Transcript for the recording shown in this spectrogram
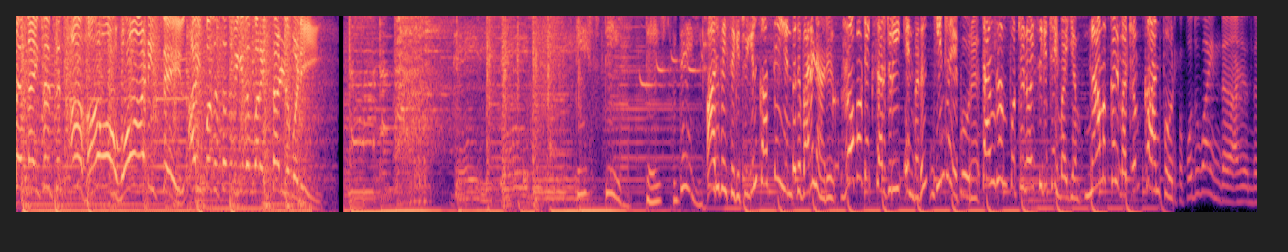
சென்னை சில்க்ஸின் ஆஹா ஓஹோ ஆடி சேல் ஐம்பது சதவிகிதம் வரை தள்ளுபடி. Daily. அறுவை சிகிச்சையில் கத்தை என்பது வரலாறு. ரோபோட்டிக் சர்ஜரி என்பது இன்றைய கூறு. தங்கம் புற்றுநோய் சிகிச்சை மையம் நாமக்கல் மற்றும் கான்பூர். இப்ப பொதுவா இந்த இந்த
